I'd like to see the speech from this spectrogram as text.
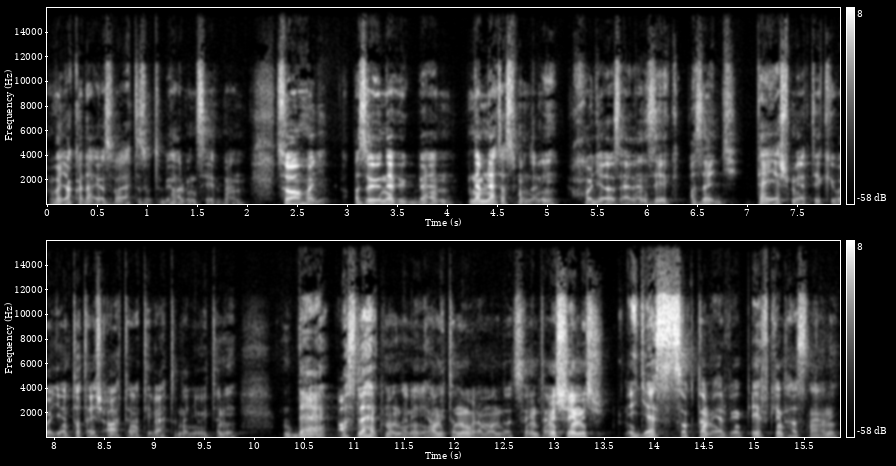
vagy akadályozva lett az utóbbi 30 évben. Szóval, hogy az ő nevükben nem lehet azt mondani, hogy az ellenzék az egy teljes mértékű, vagy ilyen totális alternatívát tudna nyújtani. De azt lehet mondani, amit a Nóra mondott szerintem, és én is így ezt szoktam érvként használni.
